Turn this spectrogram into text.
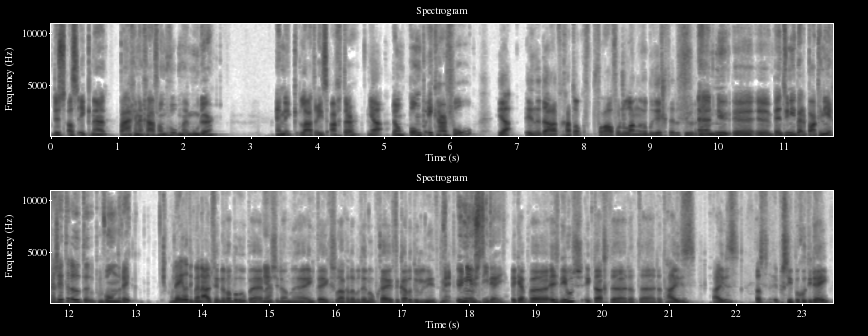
Dus als ik naar de pagina ga van bijvoorbeeld mijn moeder... en ik laat er iets achter, ja. dan pomp ik haar vol? Ja, inderdaad. Gaat ook vooral voor de langere berichten natuurlijk. Uh, nu uh, uh, bent u niet bij de pakken neer gaan zitten, dat bewonder ik. Nee, want ik ben uitvinder van beroep. Hè? En ja. als je dan één tegenslag dan meteen opgeeft, dat kan natuurlijk niet. Nee, uw nieuwste idee? Ik heb, is nieuws. Ik dacht dat, dat huis, huis, dat is in principe een goed idee.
